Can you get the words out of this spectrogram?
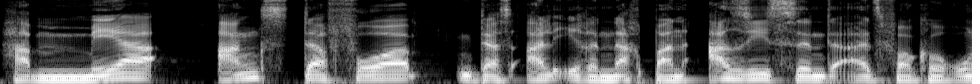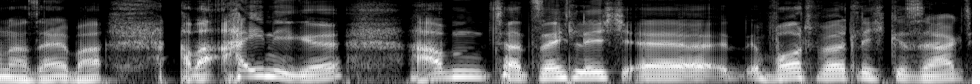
haben mehr Angst davor, dass alle ihre Nachbarn Assis sind als vor Corona selber. Aber einige haben tatsächlich äh, wortwörtlich gesagt,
